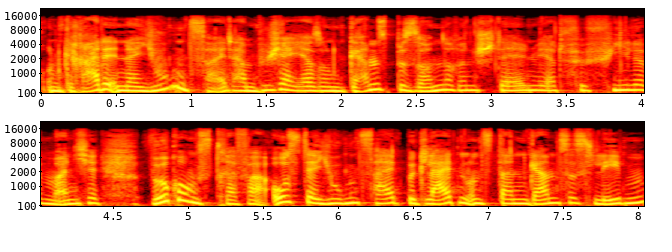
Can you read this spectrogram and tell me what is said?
Und gerade in der Jugendzeit haben Bücher ja so einen ganz besonderen Stellenwert für viele. Manche Wirkungstreffer aus der Jugendzeit begleiten uns dann ein ganzes Leben.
